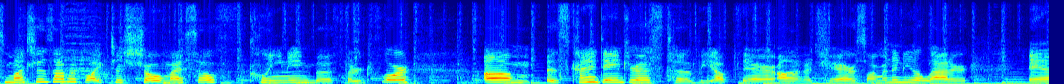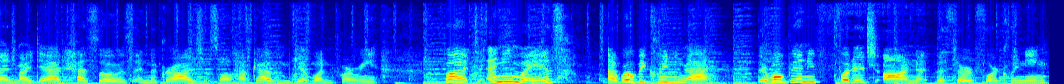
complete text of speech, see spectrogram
As much as I would like to show myself cleaning the third floor, um, it's kind of dangerous to be up there on a chair, so I'm gonna need a ladder, and my dad has those in the garage, so I'll have to have him get one for me. But anyways, I will be cleaning that. There won't be any footage on the third floor cleaning,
